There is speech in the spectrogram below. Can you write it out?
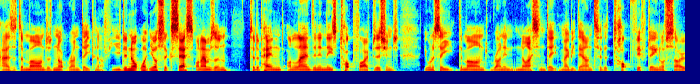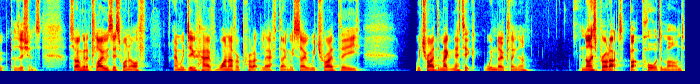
as the demand does not run deep enough. You do not want your success on Amazon to depend on landing in these top five positions. You want to see demand running nice and deep, maybe down to the top 15 or so positions. So I'm going to close this one off, and we do have one other product left, don't we? So we tried the we tried the magnetic window cleaner. Nice product, but poor demand.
